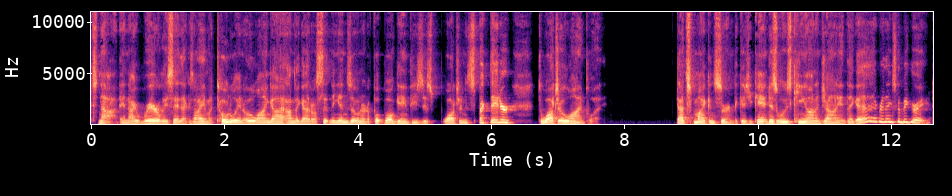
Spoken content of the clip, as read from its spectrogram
It's not, and I rarely say that because I am a totally an O line guy. I'm the guy that'll sit in the end zone at a football game if he's just watching a spectator to watch O line play. That's my concern because you can't just lose Keon and Johnny and think eh, everything's going to be great.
